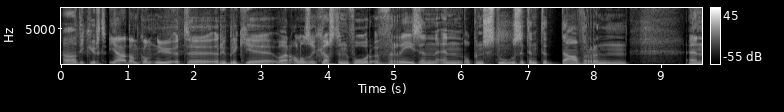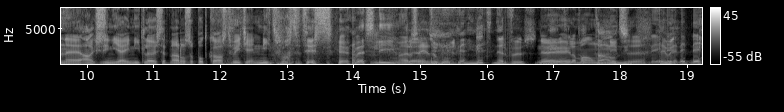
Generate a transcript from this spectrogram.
Ah, die Kurt. Ja, dan komt nu het eh, rubriekje waar al onze gasten voor vrezen en op een stoel zitten te daveren. En eh, aangezien jij niet luistert naar onze podcast, weet jij niet wat het is, Wesley. Maar, Dus hij eh, is ook niet nerveus. nee, Niet, helemaal niet. niet. eh. Nee, Hij nee, weet- nee, nee.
